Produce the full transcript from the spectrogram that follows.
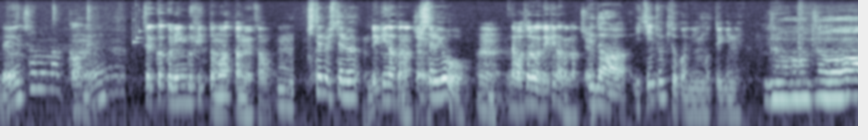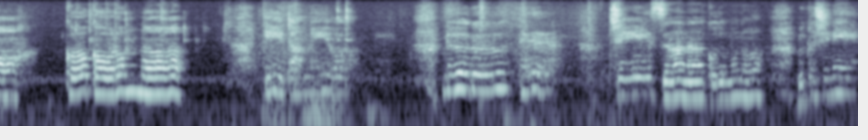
電車の中ね。せっかくリングフィットもらったのにさ、うん。してるしてる。できなくなっちゃうよ。してるよ。うん。だからそれができなくなっちゃうえ、よ。だから、一日おきとかに持ってきね。どうぞ、心の痛みを拭って、小さな子供の昔に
